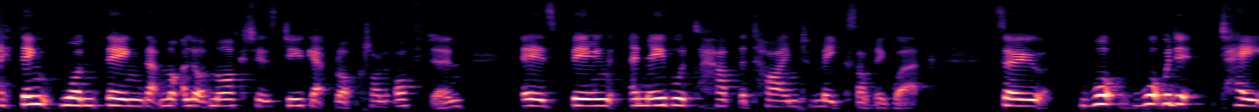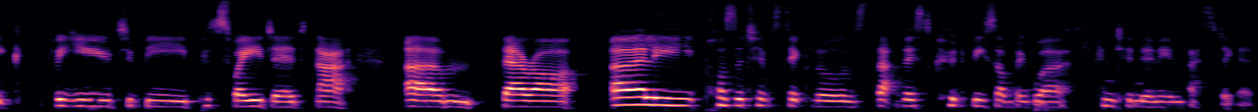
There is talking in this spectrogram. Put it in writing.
i think one thing that a lot of marketers do get blocked on often is being enabled to have the time to make something work. So what what would it take for you to be persuaded that um, there are early positive signals that this could be something worth continually investing in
